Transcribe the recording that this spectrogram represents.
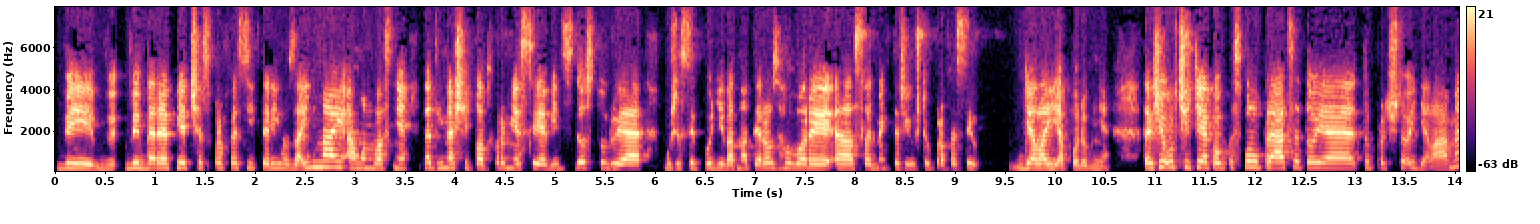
vy, vy, vybere pět, šest profesí, které ho zajímají a on vlastně na té naší platformě si je víc dostuduje, může si podívat na ty rozhovory uh, s lidmi, kteří už tu profesi dělají a podobně. Takže určitě jako spolupráce to je to, proč to i děláme.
